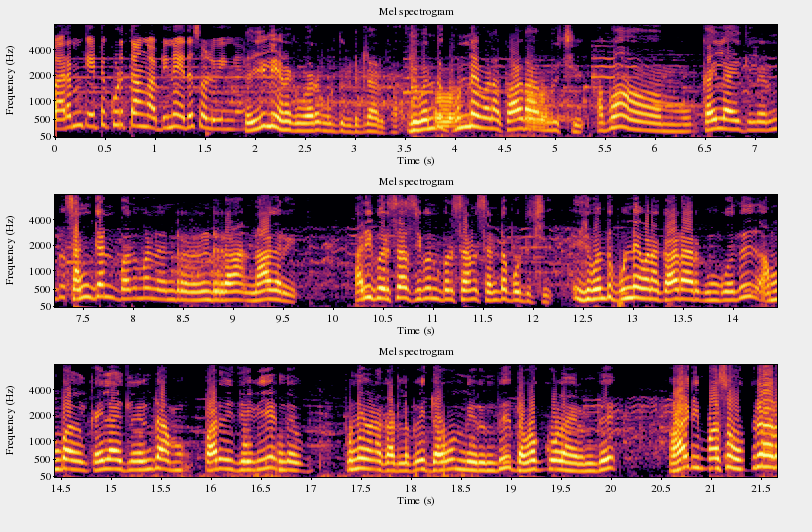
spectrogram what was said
வரம் கேட்டு கொடுத்தாங்க அப்படின்னு எதை சொல்லுவீங்க? டெய்லி எனக்கு வரம் கொடுத்துக்கிட்டு தான் இருக்கா இது வந்து புன்னைவன காடாக இருந்துச்சு. அப்போ கைலாயத்திலிருந்து சங்கன் பதுமன் என்ற ரெண்டு நாகர். ஹரி பெருசா சிவன் பெருசான்னு சண்டை போட்டுச்சு. இது வந்து புன்னைவன காடாக இருக்கும்போது அம்பாள் கைலாயத்திலிருந்து அம் பார்வதி தேவியை இங்கே புன்னைவன காட்டில் போய் தவம் இருந்து தவக்கோலம் இருந்து ஆடி மாதம் உத்திராட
